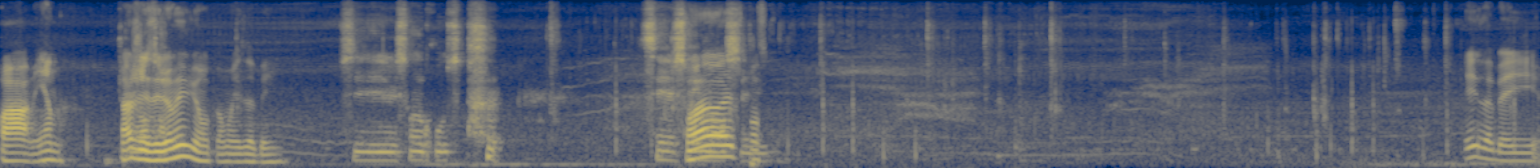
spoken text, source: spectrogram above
Ah, merde. Ah, je les ai jamais vus encore, moi, les abeilles. C'est... Elles sont grosses. c'est... Elles sont Ouais, je les- pense. Les abeilles.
